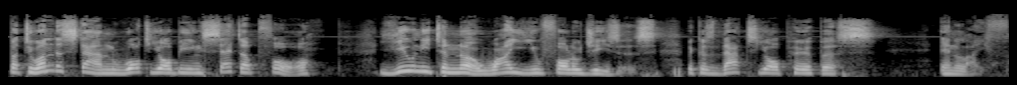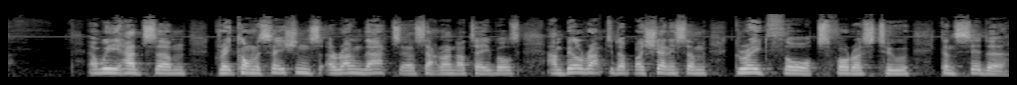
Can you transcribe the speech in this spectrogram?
But to understand what you're being set up for, you need to know why you follow Jesus, because that's your purpose in life. And we had some great conversations around that, uh, sat around our tables. And Bill wrapped it up by sharing some great thoughts for us to consider.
